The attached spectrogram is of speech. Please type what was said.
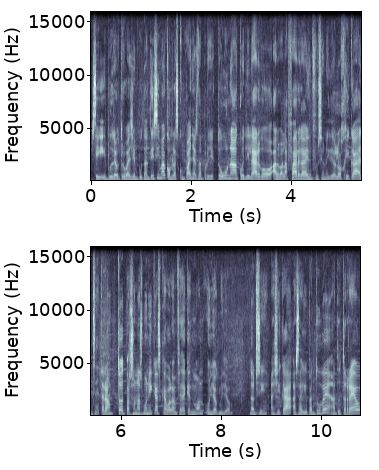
Sí, hi podreu trobar gent potentíssima com les companyes de Proyecto Una, Cuelli Largo, Alba Lafarga, Infusió Ideològica, etc. Tot persones boniques que volen fer d'aquest món un lloc millor. Doncs sí, així que a seguir Pantube a tot arreu.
